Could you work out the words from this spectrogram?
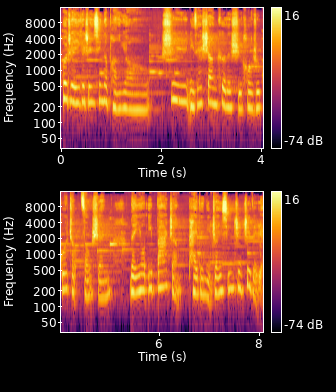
或者，一个真心的朋友，是你在上课的时候，如果走走神，能用一巴掌拍得你专心致志的人；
